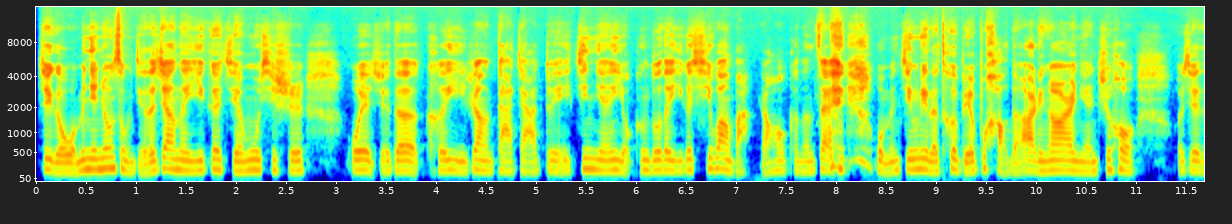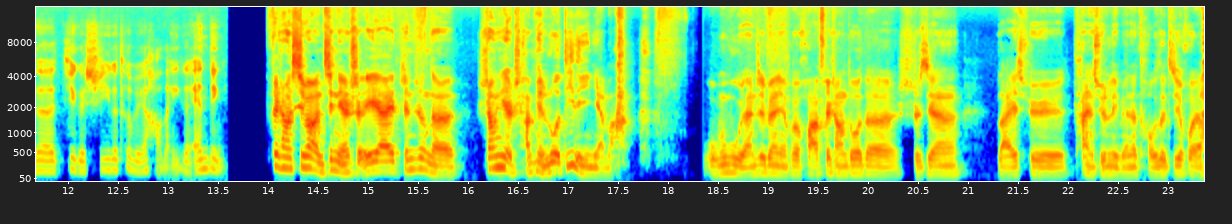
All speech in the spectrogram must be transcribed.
这个我们年终总结的这样的一个节目，其实我也觉得可以让大家对今年有更多的一个期望吧。然后可能在 我们经历了特别不好的二零二二年之后，我觉得这个是一个特别好的一个 ending。非常希望今年是 AI 真正的商业产品落地的一年吧。我们五元这边也会花非常多的时间来去探寻里面的投资机会了。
